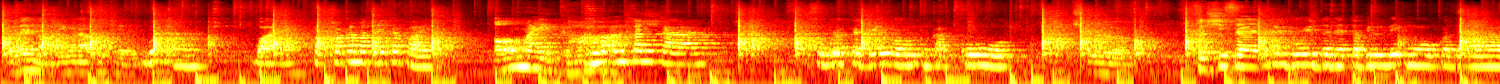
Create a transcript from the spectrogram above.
Was I naughty when I was a kid? Wala. Why? Pag pagkamatay ka pa, Oh my god. Umaangtang ka, sobrang ka dero, ang kakumot. True. So she said, Ang buwid na deta bilili mo kada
